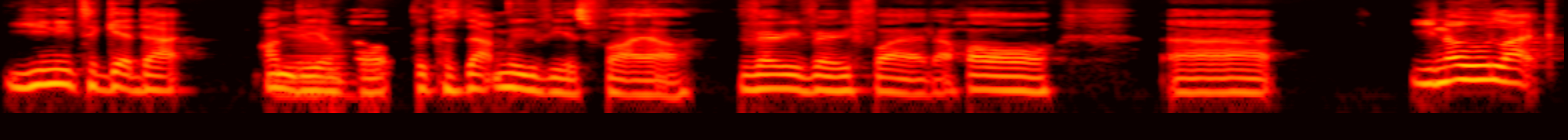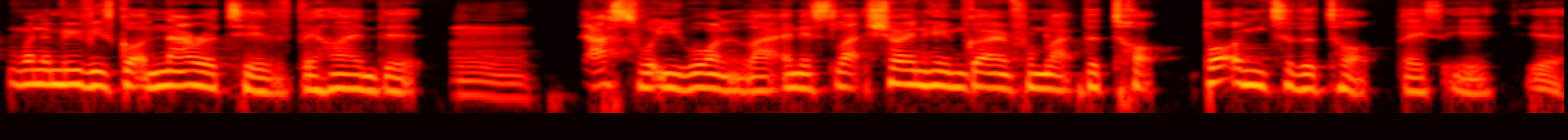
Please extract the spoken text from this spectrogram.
you need to get that under your Yeah. belt because that movie is fire, very, very fire. That whole, uh, you know, like when a movie's got a narrative behind it. Mm. that's what you want like and it's like showing him going from like the top bottom to the top basically yeah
